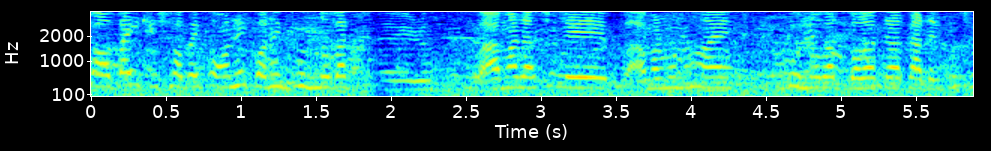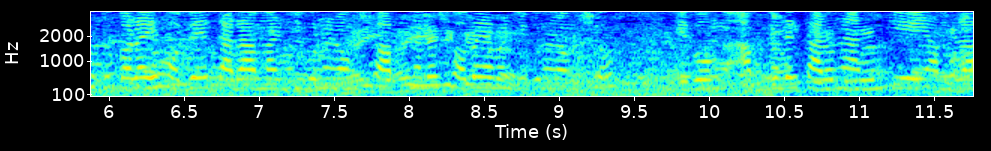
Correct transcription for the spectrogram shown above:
সবাইকে সবাইকে অনেক অনেক ধন্যবাদ। আমার আসলে, আমার মনে হয় ধন্যবাদ বলাটা তাদেরকে ছোট করাই হবে। তারা আমার জীবনের অংশ, আপনারা সবাই আমার জীবনের অংশ। এবং আপনাদের কারণে আজকে আমরা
